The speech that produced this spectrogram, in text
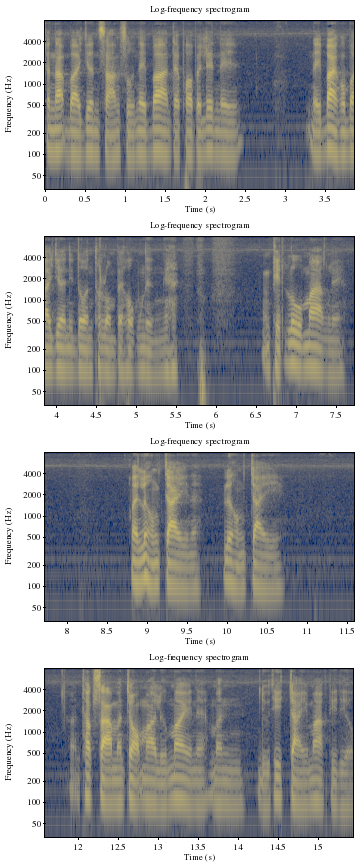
ชนะบาเยิร์นสามศูนย์ในบ้าน แต่พอไปเล่นในในบ้านของบาเยิร์นนี่โดนถล่มไปหกหนึ่งมันผิดรูปมากเลย มันเรื่องของใจนะเรื่องของใจ ทักษะมันจอกมาหรือไม่เนี่ยมันอยู่ที่ใจมากทีเดียว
